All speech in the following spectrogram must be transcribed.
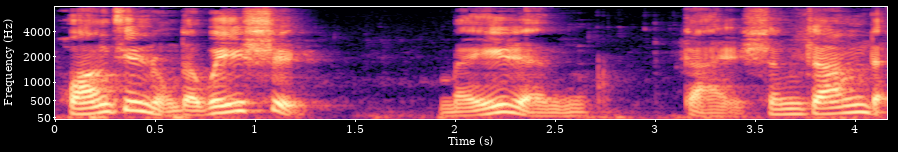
黄金荣的威势，没人。敢声张的。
